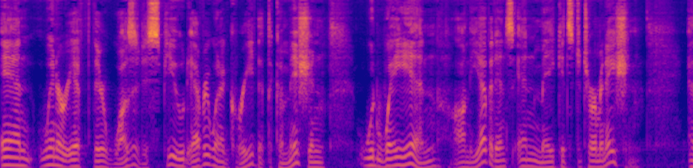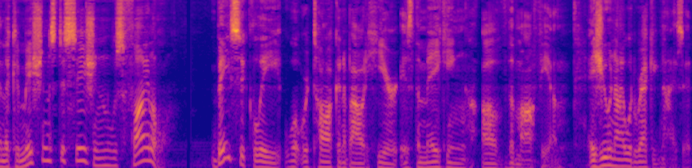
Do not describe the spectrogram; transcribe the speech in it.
And when or if there was a dispute, everyone agreed that the commission would weigh in on the evidence and make its determination. And the commission's decision was final. Basically, what we're talking about here is the making of the mafia, as you and I would recognize it.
